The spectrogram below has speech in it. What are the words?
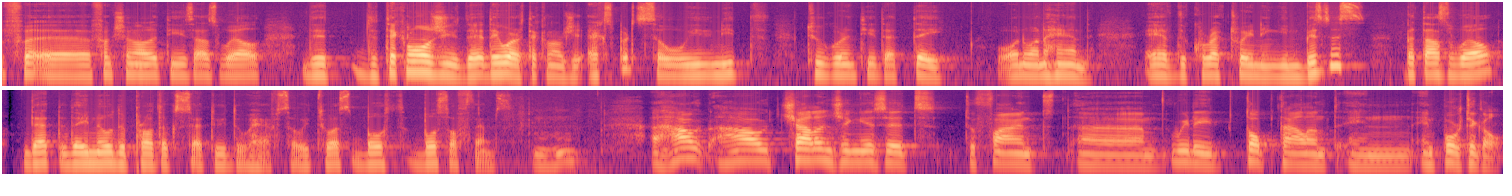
uh, functionalities as well. The the technology they, they were technology experts, so we need to guarantee that they, on one hand, have the correct training in business, but as well that they know the products that we do have. So it was both both of them. Mm -hmm. How, how challenging is it to find um, really top talent in, in Portugal?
